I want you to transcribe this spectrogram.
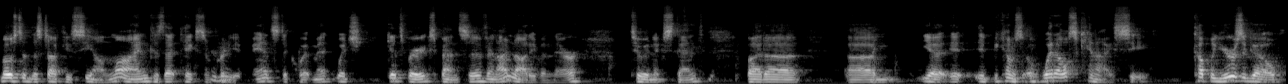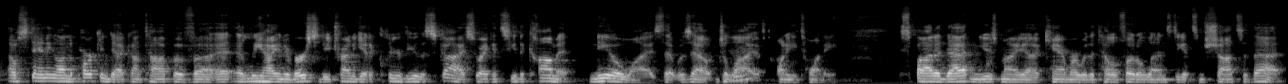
most of the stuff you see online because that takes some pretty mm-hmm. advanced equipment, which gets very expensive. And I'm not even there to an extent. But uh, um, yeah, it, it becomes oh, what else can I see? A couple years ago, I was standing on the parking deck on top of uh, at, at, Lehigh University trying to get a clear view of the sky so I could see the comet Neowise that was out July mm-hmm. of 2020 spotted that and used my uh, camera with a telephoto lens to get some shots of that.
